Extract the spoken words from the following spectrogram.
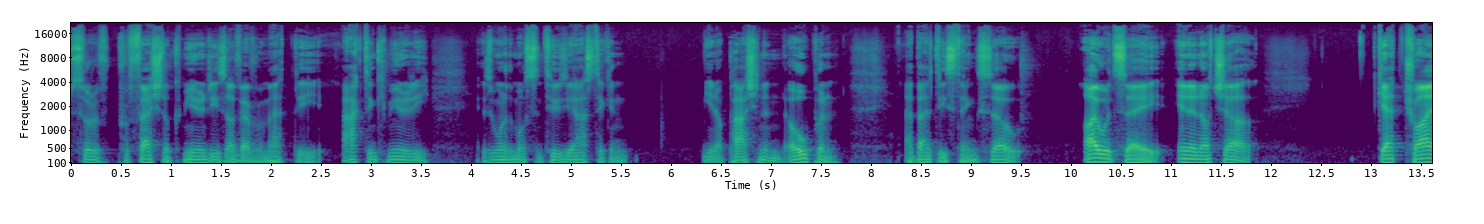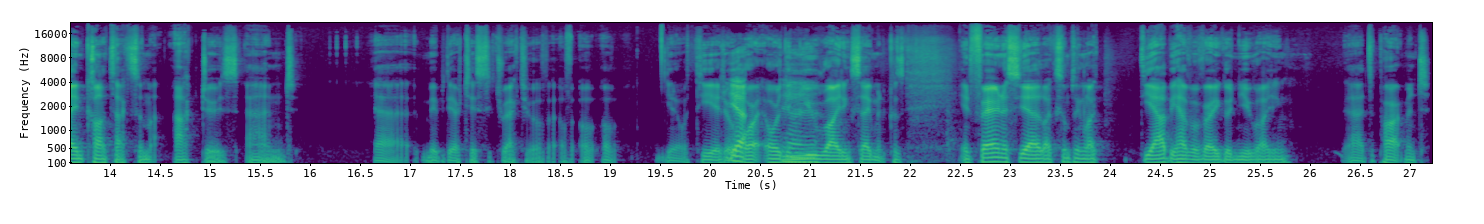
sort of professional communities I've ever met, the acting community is one of the most enthusiastic and you know passionate and open about these things. So I would say, in a nutshell, get try and contact some actors and uh, maybe the artistic director of of, of, of you know a theater Yeah. or or the Yeah, new yeah. writing segment because in fairness, yeah, like something like the Abbey have a very good new writing uh, department.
